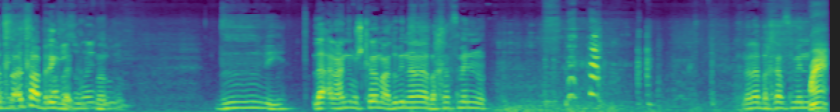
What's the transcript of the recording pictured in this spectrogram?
اطلع اطلع برجلك حافظ أغنية دوبي؟ دوبي لا أنا عندي مشكلة مع دوبي إن أنا بخاف منه إن أنا بخاف منه.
